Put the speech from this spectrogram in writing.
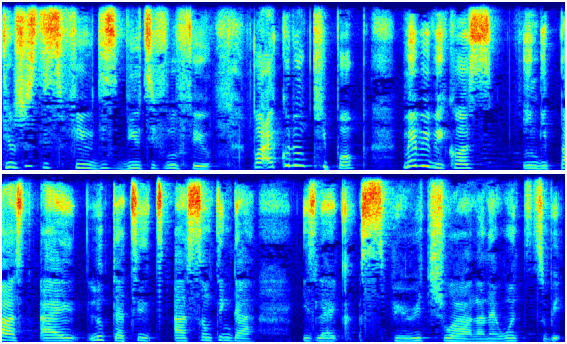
there was just this feel, this beautiful feel. But I couldn't keep up. Maybe because in the past I looked at it as something that is like spiritual and I want to be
